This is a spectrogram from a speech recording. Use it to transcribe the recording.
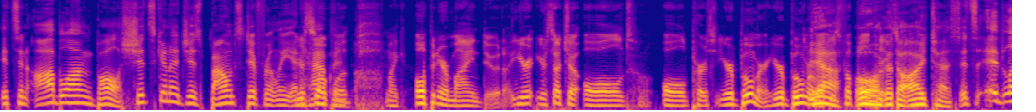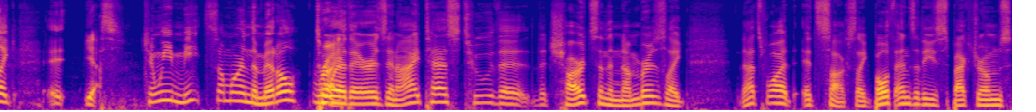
it's an oblong ball. Shit's gonna just bounce differently and You're so happen. close. Oh, Mike, open your mind, dude. You're you're such an old old person. You're a boomer. You're a boomer with yeah. Oh, I got the eye test. It's it like it, yes. Can we meet somewhere in the middle to Right. where there is an eye test to the the charts and the numbers? Like that's what it sucks. Like both ends of these spectrums.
